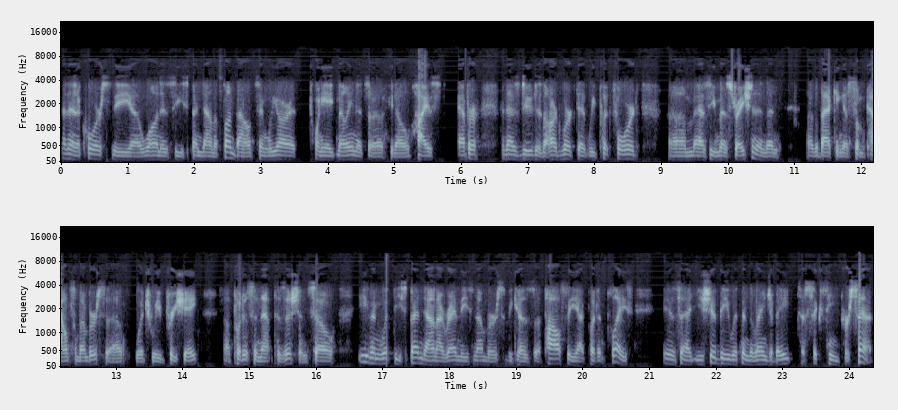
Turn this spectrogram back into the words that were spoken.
And then, of course, the uh, one is the spend down of fund balance, and we are at 28 million. It's a you know highest ever, and that is due to the hard work that we put forward um, as the administration, and then uh, the backing of some council members, uh, which we appreciate, uh, put us in that position. So even with the spend down, I ran these numbers because the policy I put in place is that you should be within the range of 8 to 16 percent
